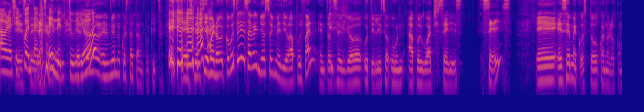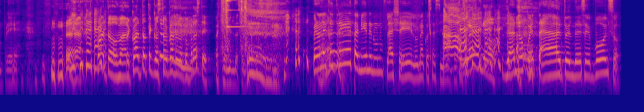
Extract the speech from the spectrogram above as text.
Ahora sí, este, cuéntanos, ¿en el tuyo? El mío, no, cuesta tan poquito. Este, sí, bueno, como ustedes saben, yo soy medio Apple fan, entonces yo utilizo un Apple Watch Series 6 eh, ese me costó cuando lo compré. ¿Cuánto, Omar? ¿Cuánto te costó cuando lo compraste? 8,200 pesos. Pero lo encontré también en un flash sale, una cosa así. ¡Ah, bueno! Ya no fue tanto en desembolso.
